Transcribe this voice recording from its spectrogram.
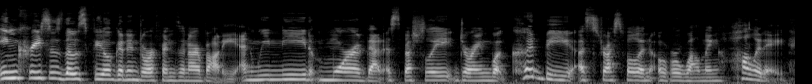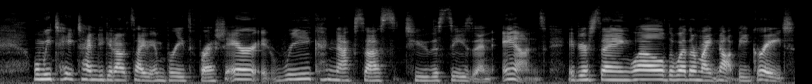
increases those feel good endorphins in our body. And we need more of that, especially during what could be a stressful and overwhelming holiday. When we take time to get outside and breathe fresh air, it reconnects us to the season. And if you're saying, well, the weather might not be great,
